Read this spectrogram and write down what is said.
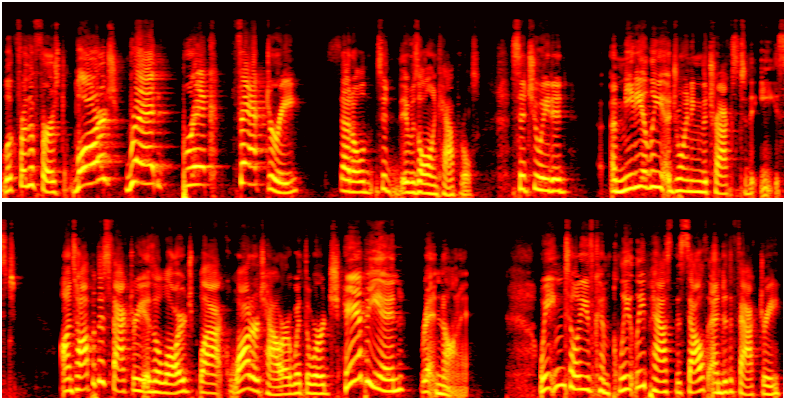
Look for the first large red brick factory settled it was all in capitals. Situated immediately adjoining the tracks to the east. On top of this factory is a large black water tower with the word champion written on it. Wait until you've completely passed the south end of the factory,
